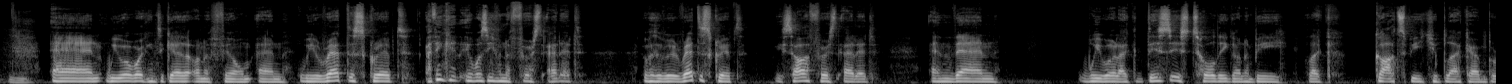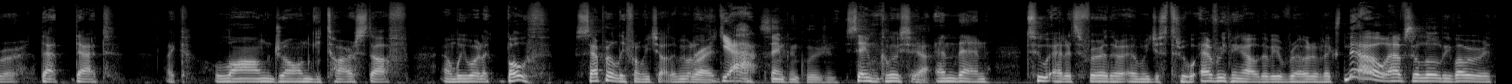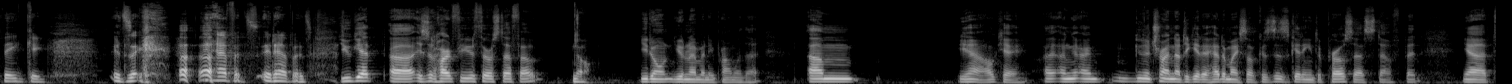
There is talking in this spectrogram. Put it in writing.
And we were working together on a film and we read the script. I think it, it was even the first edit. It was we read the script, we saw a first edit, and then we were like, this is totally gonna be like Godspeed You Black Emperor. That that like long drawn guitar stuff. And we were like both separately from each other. We were right. like, yeah, Same conclusion. same conclusion. Yeah. And then two edits further, and we just threw everything out that we wrote. And like, no, absolutely, what we were thinking. It's like it happens. It happens. Do you get, uh, is it hard for you to throw stuff out? No. You don't, you don't have any problem with that. Um, yeah. Okay. I, I'm, I'm going to try not to get ahead of myself because this is getting into process stuff, but yeah,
